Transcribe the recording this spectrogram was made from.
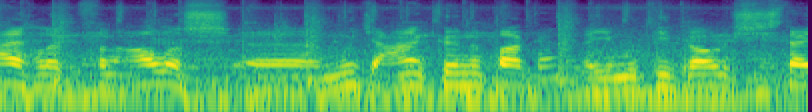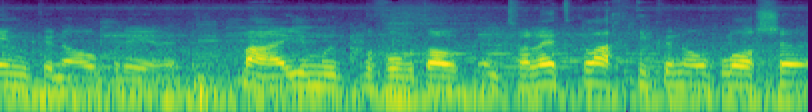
Eigenlijk van alles uh, moet je aan kunnen pakken. Je moet hydraulische systemen kunnen opereren. Maar je moet bijvoorbeeld ook een toiletklachtje kunnen oplossen.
